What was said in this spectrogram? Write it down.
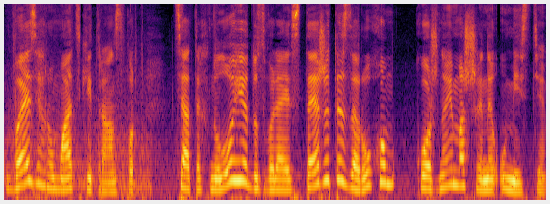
весь громадський транспорт. Ця технологія дозволяє стежити за рухом кожної машини у місті.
